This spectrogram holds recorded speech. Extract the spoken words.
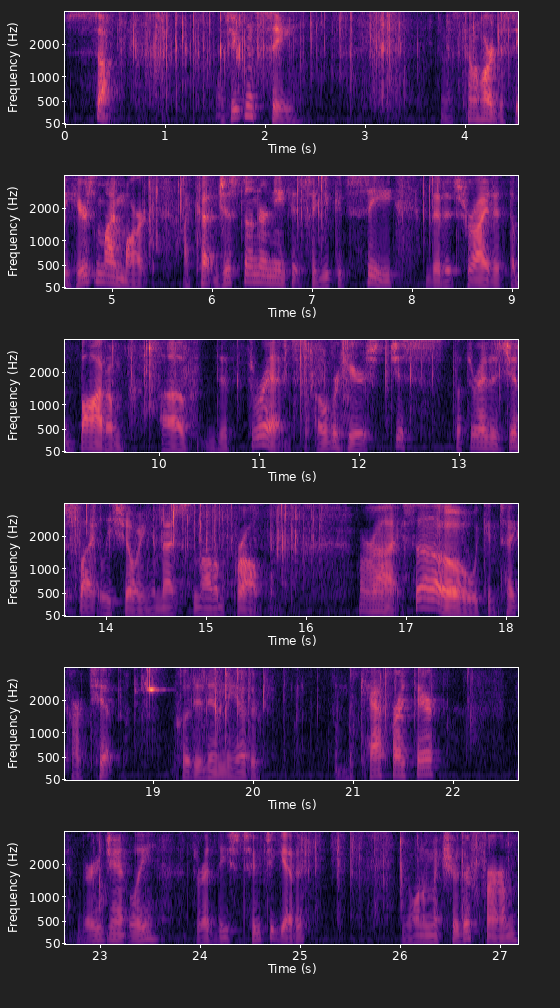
so as you can see, and it's kind of hard to see, here's my mark. I cut just underneath it so you could see that it's right at the bottom of the threads. Over here, it's just the thread is just slightly showing, and that's not a problem. All right, so we can take our tip, put it in the other, in the cap right there, and very gently thread these two together. You want to make sure they're firm.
